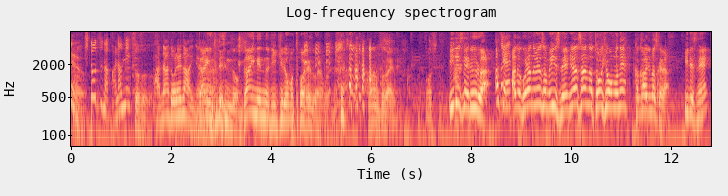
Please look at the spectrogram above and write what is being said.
念。一つだからね。そうそうそう。侮れないね。概念の概念の力量も問われるからこれね頼むぞ概念いいですねルールは。オッケー。あとご覧の皆さんもいいですね。皆さんの投票もね関わりますから。いいですね。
